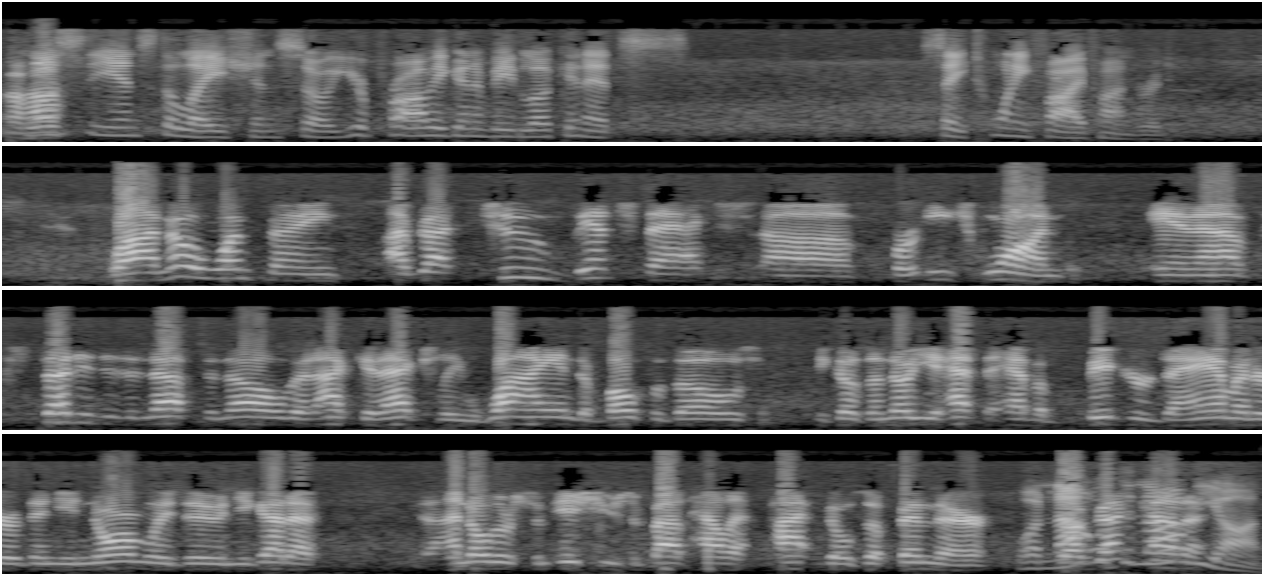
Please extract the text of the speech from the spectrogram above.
Uh-huh. plus the installation. So you're probably going to be looking at, say, twenty five hundred. Well, I know one thing. I've got two vent stacks uh, for each one, and I've studied it enough to know that I could actually Y into both of those because I know you have to have a bigger diameter than you normally do, and you got to. I know there's some issues about how that pipe goes up in there. Well, not I've with the kinda- Navien.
